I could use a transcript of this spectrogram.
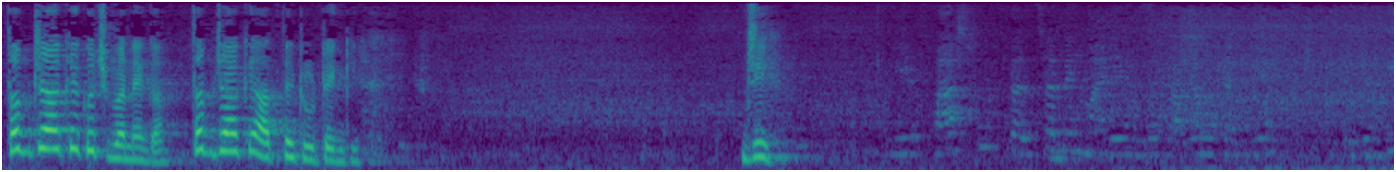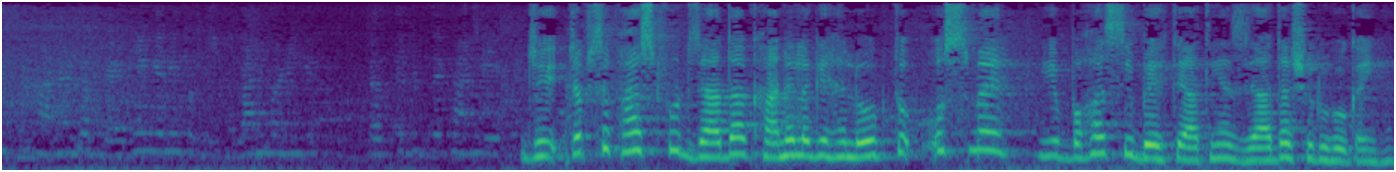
تب جا کے کچھ بنے گا تب جا کے آتے ٹوٹیں گی۔ جی۔ جی جب سے فاسٹ فوڈ زیادہ کھانے لگے ہیں لوگ تو اس میں یہ بہت سی بے احتیاطیاں زیادہ شروع ہو گئی ہیں۔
